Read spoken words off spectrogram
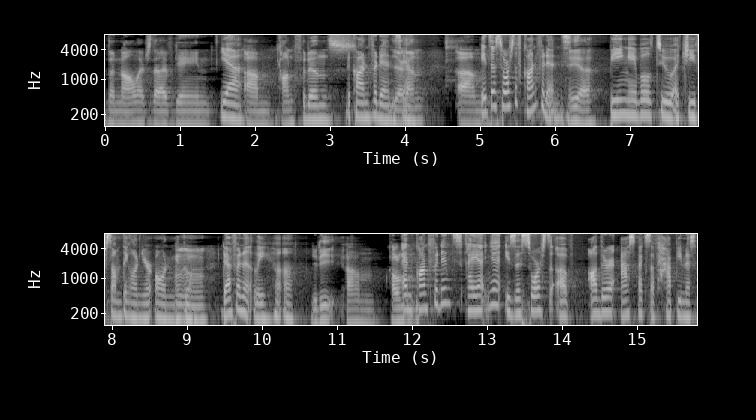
the knowledge that I've gained Yeah. um, confidence the confidence ya yeah kan um, it's a source of confidence Yeah. being able to achieve something on your own gitu definitely uh-uh. jadi um, kalau And confidence kayaknya is a source of other aspects of happiness.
